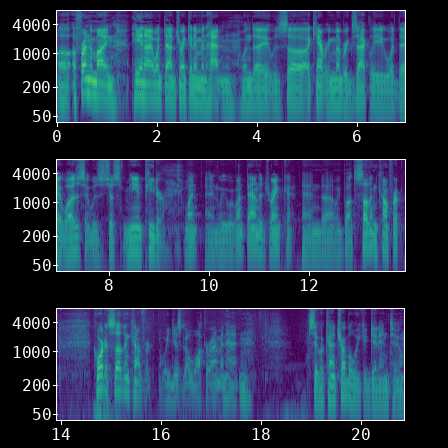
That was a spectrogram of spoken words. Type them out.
Uh, a friend of mine, he and I went down drinking in Manhattan one day. It was, uh, I can't remember exactly what day it was. It was just me and Peter went, and we went down to drink, and uh, we bought Southern Comfort, quart of Southern Comfort. We'd just go walk around Manhattan, see what kind of trouble we could get into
